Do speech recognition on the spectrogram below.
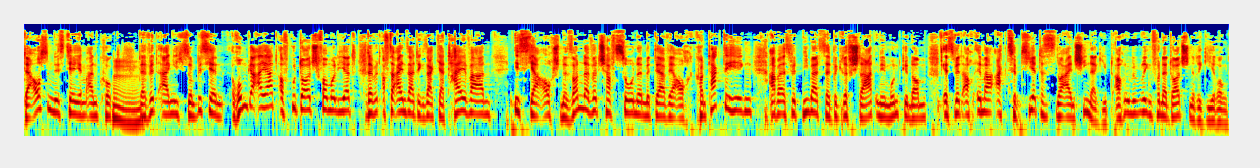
der Außenministerien anguckt. Mhm. Da wird eigentlich so ein bisschen rumgeeiert, auf gut Deutsch formuliert. Da wird auf der einen Seite gesagt, ja, Taiwan ist ja auch schon eine Sonderwirtschaftszone, mit der wir auch Kontakte hegen, aber es wird niemals der Begriff Staat in den Mund genommen. Es wird auch immer akzeptiert, dass es nur ein China gibt. Auch im Übrigen von der deutschen Regierung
